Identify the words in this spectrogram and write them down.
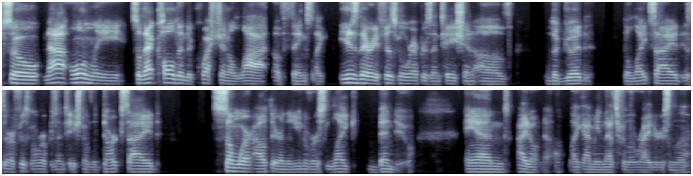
so not only so that called into question a lot of things like is there a physical representation of the good, the light side? Is there a physical representation of the dark side? Somewhere out there in the universe like Bendu. And I don't know. Like, I mean, that's for the writers and the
